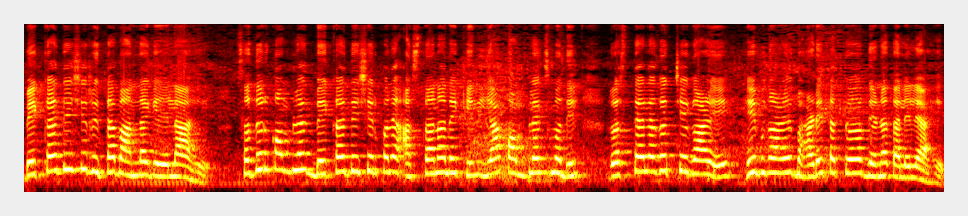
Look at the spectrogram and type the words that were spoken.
बेकायदेशीररित्या बांधला गेलेला आहे. सदर कॉम्प्लेक्स बेकायदेशीरपणे असताना देखील या कॉम्प्लेक्समधील रस्त्यालगतचे गाळे हे गाळे भाडे तत्वावर देण्यात आलेले आहेत.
